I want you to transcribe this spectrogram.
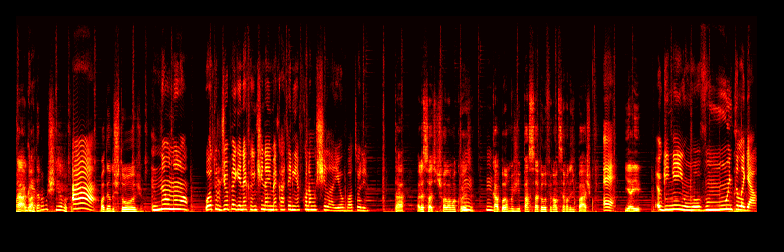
Ah, guarda na mochila, pô. Ah, Bota dentro do estojo. não, não, não. O outro dia eu peguei na cantina e minha carteirinha ficou na mochila e eu boto ali. Tá. Olha só, deixa eu te falar uma coisa. hum. Acabamos de passar pelo final de semana de Páscoa. É, E aí? eu ganhei um ovo muito legal.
